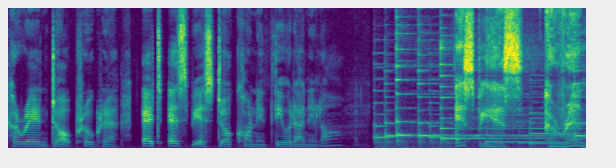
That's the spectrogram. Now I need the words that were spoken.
current.program@sbs.com နေသေဝဒါနေလော SBS Karen.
